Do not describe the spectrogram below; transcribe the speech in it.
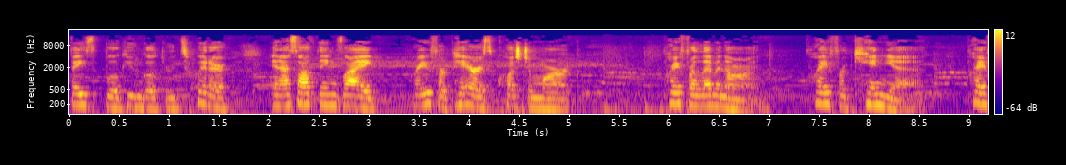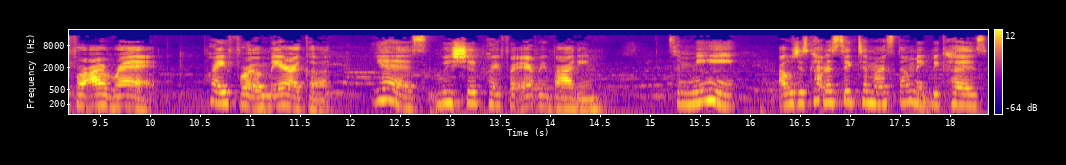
Facebook, you can go through Twitter, and I saw things like pray for Paris question mark, pray for Lebanon, pray for Kenya, pray for Iraq, pray for America yes, we should pray for everybody. To me, I was just kind of sick to my stomach because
